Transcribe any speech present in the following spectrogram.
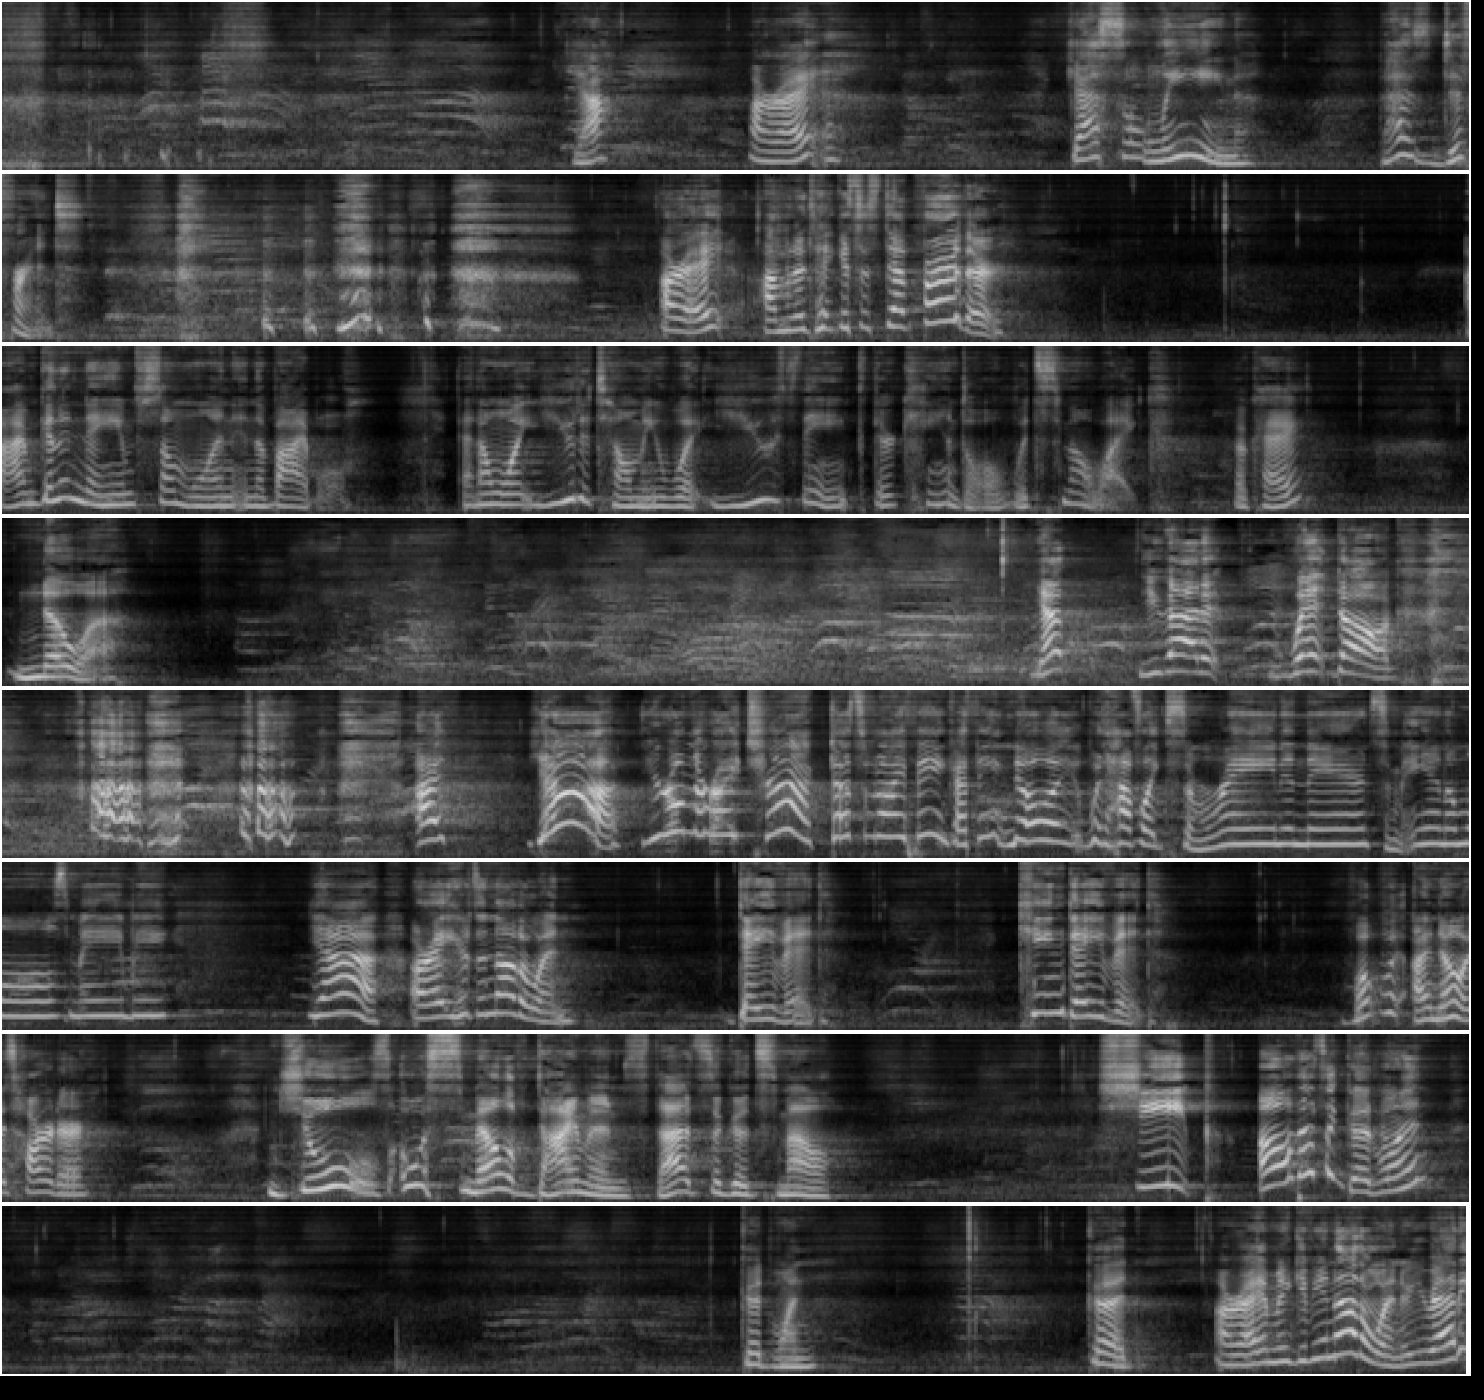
Yeah? All right. Gasoline. That is different. All right, I'm going to take us a step further. I'm going to name someone in the Bible, and I want you to tell me what you think their candle would smell like. Okay? Noah. Yep, you got it. Wet dog. I, yeah, you're on the right track. That's what I think. I think Noah would have like some rain in there, and some animals maybe. Yeah. All right, here's another one David. King David. What would, I know it's harder. Jewels. Oh, a smell of diamonds. That's a good smell. Sheep. Oh, that's a good one. Good one. Good. All right, I'm going to give you another one. Are you ready?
